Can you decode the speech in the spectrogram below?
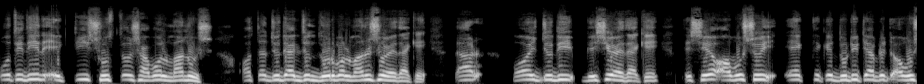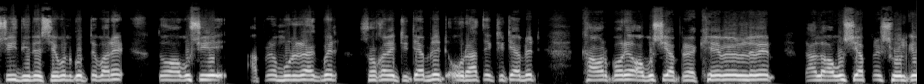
প্রতিদিন একটি সুস্থ, সবল মানুষ, অর্থাৎ যদি একজন দুর্বল মানুষ হয়ে থাকে, তার বয়স যদি বেশি হয়ে থাকে সে অবশ্যই এক থেকে দুটি ট্যাবলেট অবশ্যই দিনে সেবন করতে পারে। তো অবশ্যই আপনারা মনে রাখবেন, সকালে একটি ট্যাবলেট ও রাতে একটি ট্যাবলেট খাওয়ার পরে অবশ্যই আপনারা খেয়ে ফেলবেন তাহলে অবশ্যই আপনার শরীরকে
